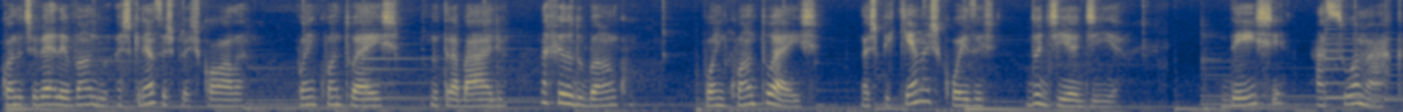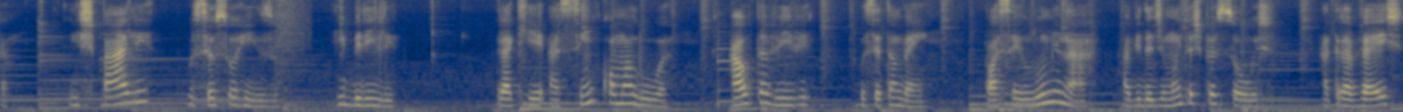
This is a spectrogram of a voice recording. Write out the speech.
quando estiver levando as crianças para a escola. Põe quanto és no trabalho, na fila do banco. Põe quanto és nas pequenas coisas do dia a dia. Deixe a sua marca. Espalhe o seu sorriso e brilhe, para que, assim como a lua alta vive, você também possa iluminar a vida de muitas pessoas através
